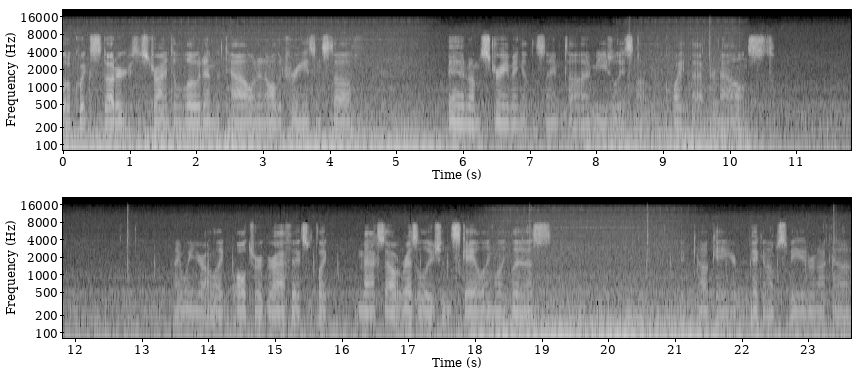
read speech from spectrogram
Little quick stutter because it's trying to load in the town and all the trees and stuff. And I'm streaming at the same time. Usually it's not quite that pronounced. And when you're on like ultra graphics with like max out resolution scaling like this. Okay, you're picking up speed. We're not gonna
